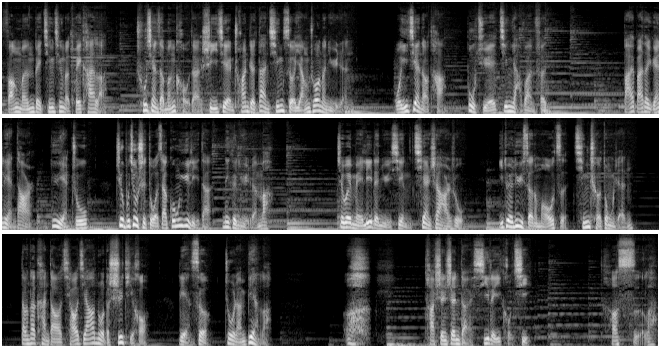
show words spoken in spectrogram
房门被轻轻地推开了，出现在门口的是一件穿着淡青色洋装的女人。我一见到她，不觉惊讶万分。白白的圆脸蛋儿，绿眼珠，这不就是躲在公寓里的那个女人吗？这位美丽的女性欠身而入，一对绿色的眸子清澈动人。当她看到乔吉阿诺的尸体后，脸色骤然变了。啊！她深深地吸了一口气。他死了，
